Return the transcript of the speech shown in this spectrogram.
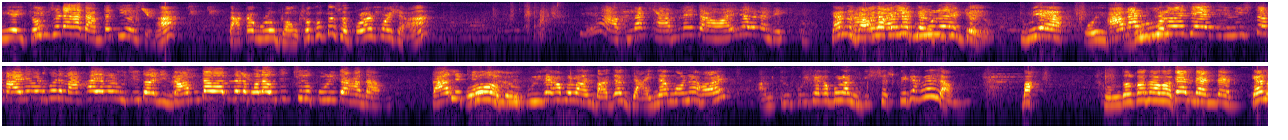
নিয়ে এইছো তিনশো টাকা দামটা কি হয়েছে? হ্যাঁ? টাকাগুলো ধ্বংস করতেছো পড়ার পয়সা হ্যাঁ? আপনার সামনে যাওয়াই যাবে না দেখছি। কেন যাওয়া যাবে না কেন কিসের জন্য? তুমি ওই আমার ভুল হয়েছে জিনিসটা বাইরে বের করে মাখাই আমার উচিত হয়নি। দামটাও আপনারা বলা উচিত ছিল কুড়ি টাকা দাম। তাহলে ঠিক ছিল। কুড়ি টাকা বলো আমি বাজার যাই না মনে হয়। আমি তুমি কুড়ি টাকা বলো আমি বিশ্বাস করে ফেলাম বাহ সুন্দর কথা আবার। দেন দেন দেন। কেন?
